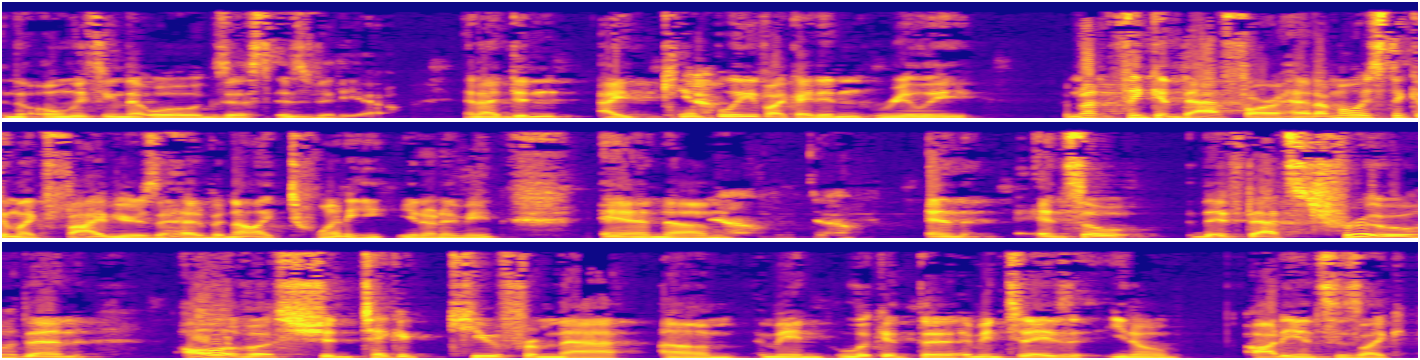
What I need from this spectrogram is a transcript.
And the only thing that will exist is video. And I didn't, I can't yeah. believe like I didn't really, I'm not thinking that far ahead. I'm always thinking like five years ahead, but not like 20, you know what I mean? And, um, yeah, yeah. and, and so if that's true, then all of us should take a cue from that. Um, I mean, look at the, I mean, today's, you know, audience is like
